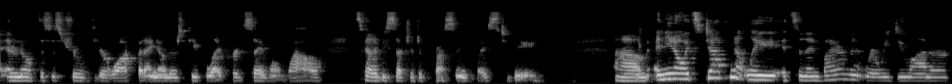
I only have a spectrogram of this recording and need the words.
I don't know if this is true with your walk, but I know there's people I've heard say, well, wow, it's got to be such a depressing place to be. Um, and you know, it's definitely it's an environment where we do honor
